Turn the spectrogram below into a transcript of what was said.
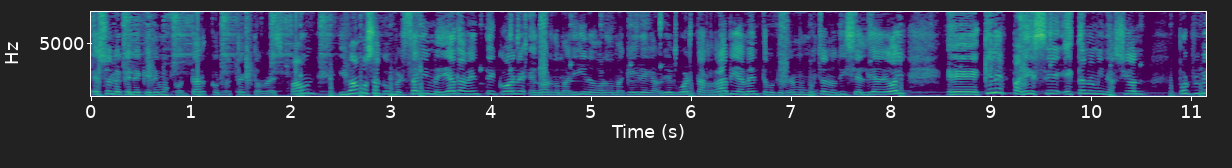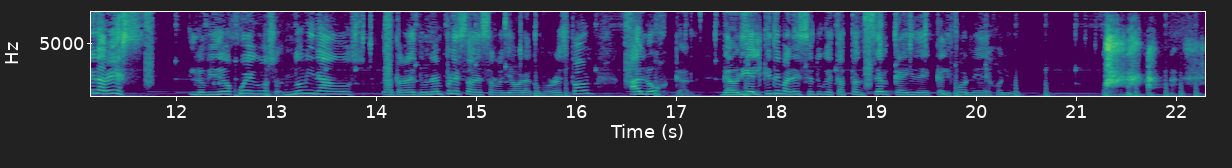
Eso es lo que le queremos contar con respecto a Respawn y vamos a conversar inmediatamente con Eduardo Marín, Eduardo Maqueira y Gabriel Huerta rápidamente porque tenemos muchas noticias el día de hoy. Eh, ¿Qué les parece esta nominación por primera vez los videojuegos nominados a través de una empresa desarrolladora como Respawn al Oscar. Gabriel, ¿qué te parece tú que estás tan cerca ahí de California y de Hollywood?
